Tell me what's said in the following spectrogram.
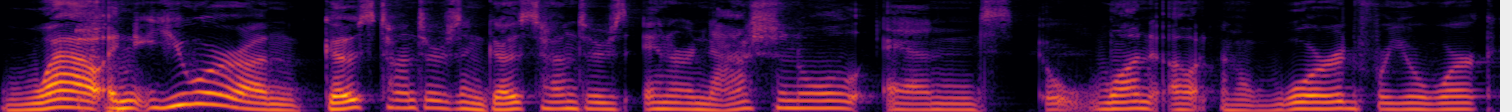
Wow. And you were on Ghost Hunters and Ghost Hunters International and won an award for your work.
